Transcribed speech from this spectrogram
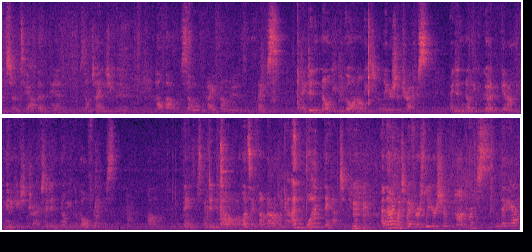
concerns happen, and sometimes you can help out. So I found it nice. And I didn't know that you could go on all these different leadership tracks. I didn't know you could go and get on the communication tracks. I didn't know you could go for these um, things. I didn't know. And once I found out, I'm like, I want that. And then I went to my first leadership conference that they had,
